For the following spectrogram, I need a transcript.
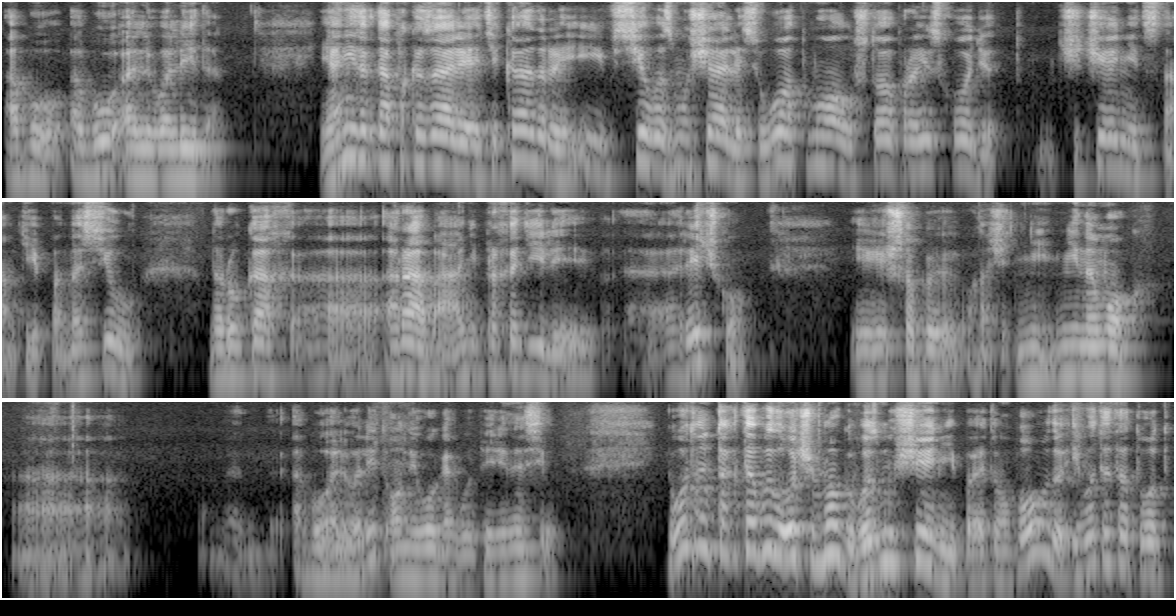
Абу, Абу Аль-Валида. И они тогда показали эти кадры, и все возмущались, вот, мол, что происходит, чеченец там, типа, носил на руках э, араба, они проходили э, речку, и чтобы, значит, не, не намок э, Абу Аль-Валид, он его как бы переносил. И вот он, тогда было очень много возмущений по этому поводу, и вот этот вот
